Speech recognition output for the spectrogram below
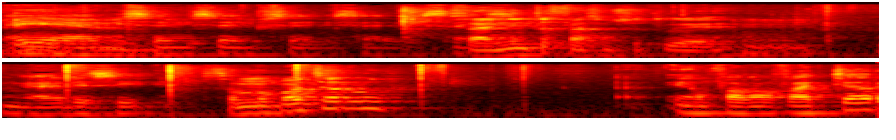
ya. Iya, bisa bisa bisa bisa bisa. Selain itu fast maksud gue. Enggak ada sih. Sama pacar lu? Yang sama pacar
